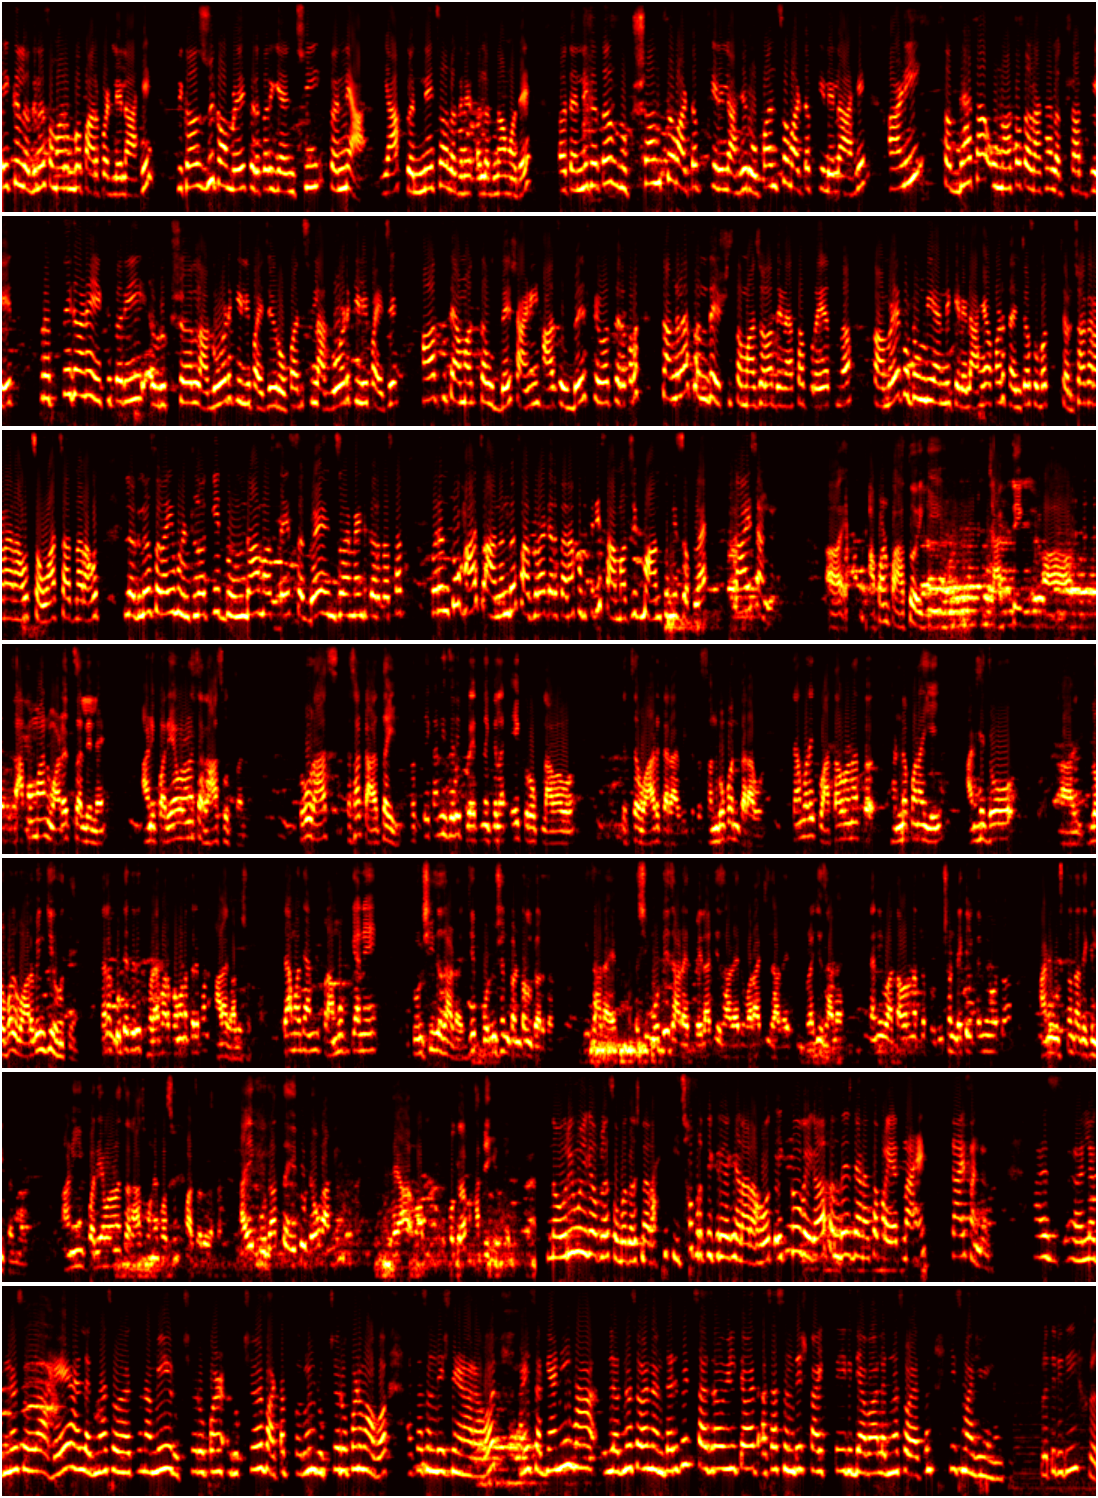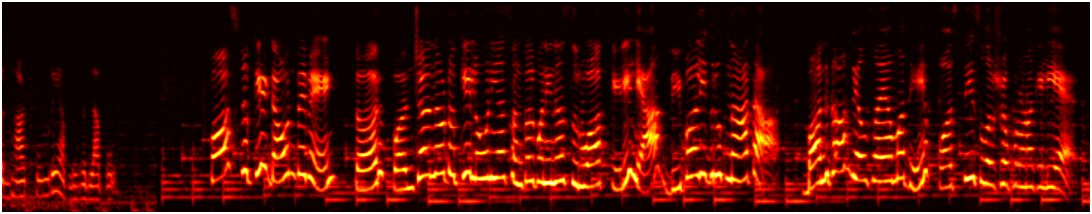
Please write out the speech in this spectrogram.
एक लग्न समारंभ पार पडलेला आहे. विकासजी कांबळे खर तर यांची कन्या या कन्येच्या लग्न लग्नामध्ये त्यांनी खर तर वृक्षांचं वाटप केलेलं आहे रोपांचं वाटप केलेलं आहे. आणि सध्याचा उन्हाचा तडाखा लक्षात घेत प्रत्येकाने एकतरी वृक्ष लागवड केली पाहिजे रोपांची लागवड केली पाहिजे हाच त्यामागचा उद्देश आणि हाच उद्देश ठेवत खरं तर चांगला संदेश समाजाला देण्याचा प्रयत्न कांबळे कुटुंबियांनी केलेला आहे. आपण त्यांच्यासोबत चर्चा करणार आहोत संवाद साधणार आहोत. लग्न सराई म्हटलं की धूमधाम असते सगळे एन्जॉयमेंट करत असतात. परंतु हाच आनंद साजरा करताना कुठेतरी सामाजिक भान तुम्ही जपलाय. काय सांगाल? आपण पाहतोय की जागतिक तापमान वाढत चाललेलं आहे आणि पर्यावरणाचा ऱ्हास होत चाललाय. तो ऱ्हास कसा टाळता येईल? प्रत्येकाने जरी प्रयत्न केला एक रोप लावावं त्याचं वाढ करावी त्याचं संगोपन करावं त्यामुळे एक वातावरणात थंडपणा येईल आणि हे जो ग्लोबल वॉर्मिंग जी होते त्याला कुठेतरी थोड्याफार प्रमाणात तरी पण आळा घालू शकतो. त्यामध्ये आम्ही प्रामुख्याने तुळशीचं झाडं जे पोल्युशन कंट्रोल करतात ती झाडं आहेत तशी मोठी झाडं आहेत बेलाची झाडं आहेत वडाची झाडं आहेत पिंपळाची झाडं आहेत. त्यांनी वातावरणातलं प्रदूषण देखील कमी होतं आणि उष्णता देखील कमी होते. आणि पर्यावरणाचा ऱ्हास होण्यापासून वाचवलं जातं. हा एक उदात्त हेतू ठेवून आम्ही हा उपक्रम हाती घेतला. नवरी मुलगी आपल्यासोबत असणार आहे. तिच्या प्रतिक्रिया घेणार आहोत. एक वेगळा संदेश देण्याचा प्रयत्न आहे. काय सांगाल? आज लग्न सोहळा आहे या लग्न सोहळ्यातून आम्ही वृक्षरोपण वृक्ष वाटप करून वृक्षरोपण व्हावं असा संदेश देणार आहोत. आणि सगळ्यांनी हा लग्न सोहळा नंतर साजरा होईल तेव्हा असा संदेश काहीतरी द्यावा लग्न सोहळ्यातून हीच माझी विनंती. प्रतिनिधी श्रद्धा ठोंबरे आपले बदलापूर. पाच टक्के डाऊन पेमेंट तर पंच्याण्णव टक्के लोन या संकल्पनेनं सुरुवात केलेल्या दीपाली ग्रुपनं आता. बांधकाम व्यवसायामध्ये पस्तीस वर्ष पूर्ण केली आहेत.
